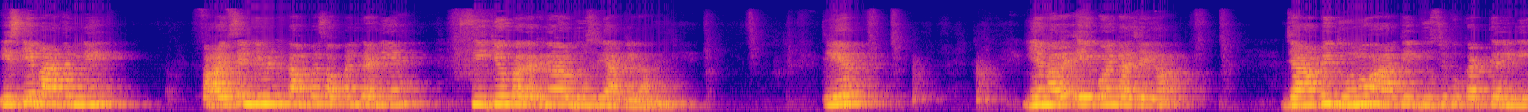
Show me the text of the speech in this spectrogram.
इसके बाद हमने फाइव सेंटीमीटर कंपास ओपन करनी है। सी के ऊपर रखना है और दूसरी आँख लगा है क्लियर ये हमारा ए पॉइंट आ जाएगा। जहाँ पे दोनों आर्क एक दूसरे को कट करेंगे।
